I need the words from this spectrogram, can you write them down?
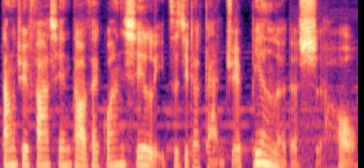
当去发现到在关系里自己的感觉变了的时候，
